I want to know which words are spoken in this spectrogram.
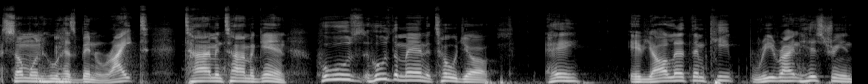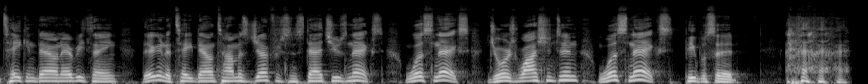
someone who has been right time and time again. Who's who's the man that told y'all, hey, if y'all let them keep rewriting history and taking down everything, they're gonna take down Thomas Jefferson statues next. What's next? George Washington. What's next? People said.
